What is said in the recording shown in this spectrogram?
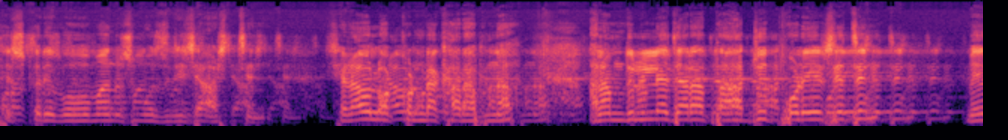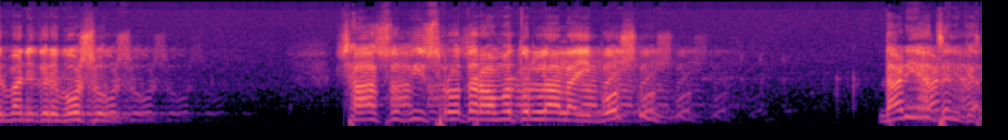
শেষ করে বহু মানুষ মসজিদে আসছেন। সেটাও লক্ষণটা খারাপ না। আলহামদুলিল্লাহ যারা তাহাজ্জুদ পড়ে এসেছেন, মেহরবানি করে বসুন। শাহ সুফি শ্রোতা রহমতুল্লাহ আলাই বসুন। দাঁড়িয়ে আছেন কেন?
